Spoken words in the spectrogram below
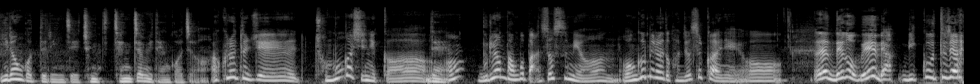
이런 것들이 이제 쟁- 쟁점이 된 거죠. 아, 그래도 이제 전문가시니까, 네. 어? 무리한 방법 안 썼으면 원금이라도 건졌을 거 아니에요. 내가- 왜막 믿고 투자를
